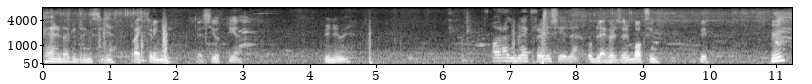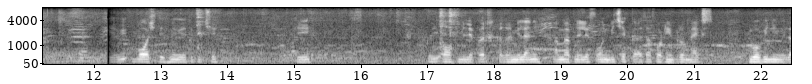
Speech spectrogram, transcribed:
कैनेडा की ड्रिंक्स ली हैं, ट्राई करेंगे कैसी होती है पीने में। और आज ब्लैक फ्राइडे सेल है। वो ब्लैक फ्राइडे सॉरी बॉक्सिंग ये भी वॉच देखने गए थे पीछे कि कोई ऑफ़ मिले पर कलर मिला नहीं। अब मैं अपने लिए फ़ोन भी चेक करा था 14 प्रो मैक्स वो भी नहीं मिला।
